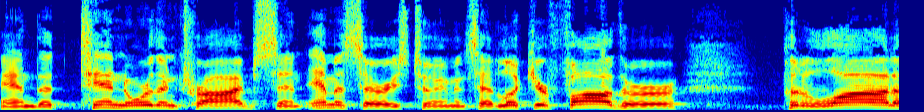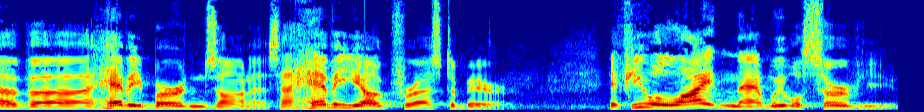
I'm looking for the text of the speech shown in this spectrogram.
And the ten northern tribes sent emissaries to him and said, Look, your father put a lot of uh, heavy burdens on us, a heavy yoke for us to bear. If you will lighten that, we will serve you.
